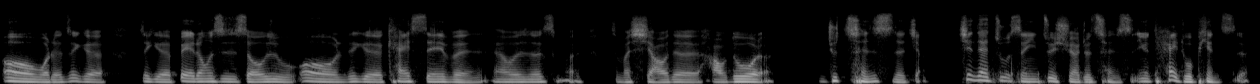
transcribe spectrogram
哦，我的这个这个被动式收入，哦，那个开 seven，然后说什么什么小的好多了。你就诚实的讲，现在做生意最需要就是诚实，因为太多骗子了。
